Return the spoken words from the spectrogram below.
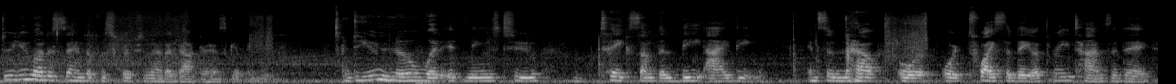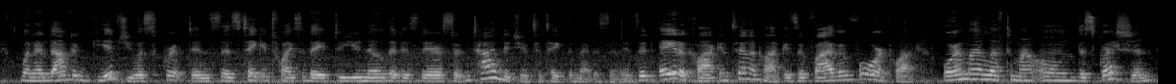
do you understand the prescription that a doctor has given you? Do you know what it means to take something BID? And so now, or, or twice a day or three times a day, when a doctor gives you a script and says take it twice a day, do you know that is there a certain time that you're to take the medicine? Is it eight o'clock and ten o'clock? Is it five and four o'clock? Or am I left to my own discretion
